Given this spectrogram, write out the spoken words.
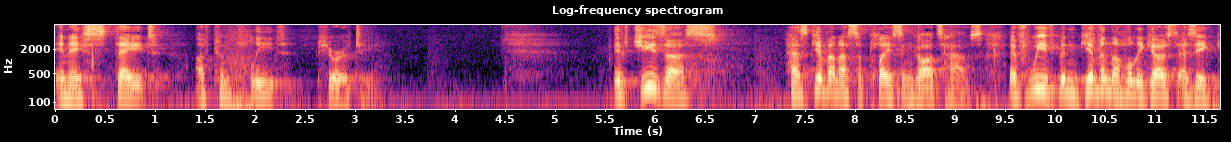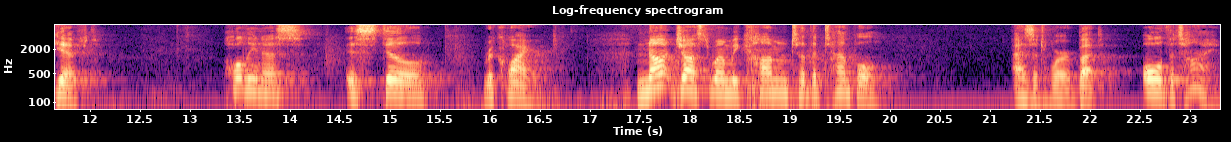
in a state of complete purity. If Jesus has given us a place in God's house, if we've been given the Holy Ghost as a gift, holiness is still required. Not just when we come to the temple, as it were, but all the time.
